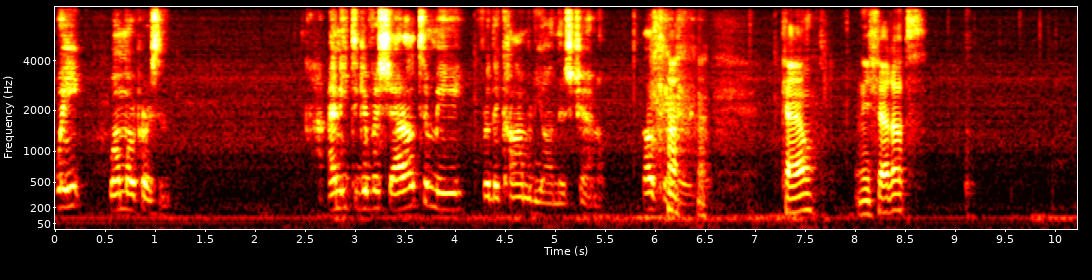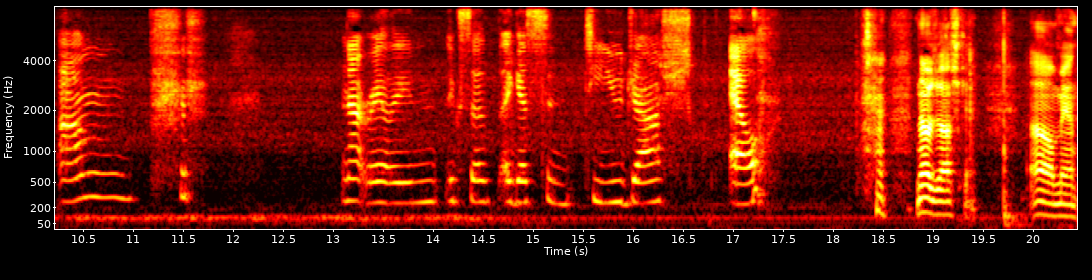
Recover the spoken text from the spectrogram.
Wait, one more person. I need to give a shout out to me for the comedy on this channel. Okay, there we go. Kyle, any shoutouts? Um, not really, except I guess to, to you, Josh. L. No, Josh can. Oh man,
